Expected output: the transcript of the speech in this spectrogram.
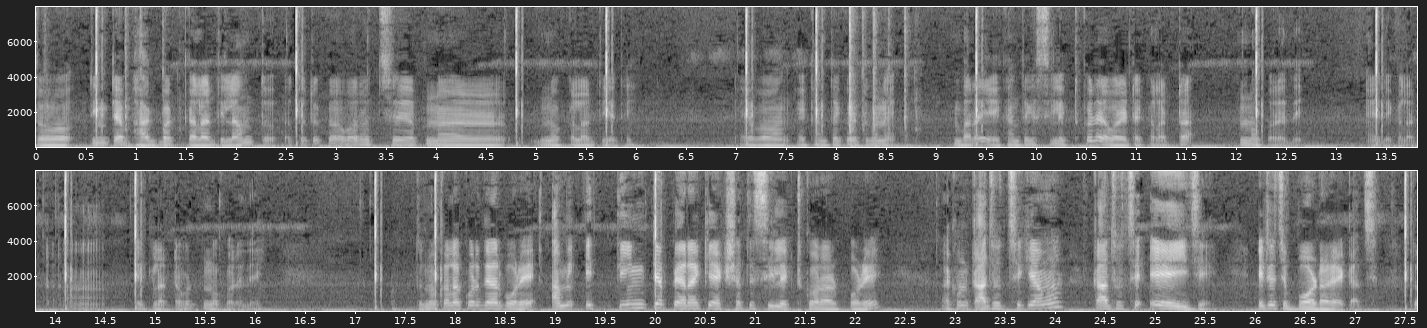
তো তিনটা ভাগ ভাগ কালার দিলাম, তো এতটুকু আবার হচ্ছে আপনার নো কালার দিয়ে দিই। এবং এখান থেকে একটুখানি বাড়াই, এখান থেকে সিলেক্ট করে আবার এটা কালারটা নো করে দিই। এই যে কালারটা এই কালারটা আবার নো করে দেই। তো নো কালার করে দেওয়ার পরে আমি এই তিনটে প্যারাকে একসাথে সিলেক্ট করার পরে এখন কাজ হচ্ছে কি আমার? কাজ হচ্ছে এই যে, এটা হচ্ছে বর্ডারের কাজ। তো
